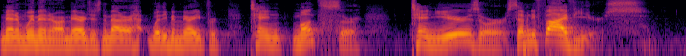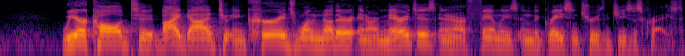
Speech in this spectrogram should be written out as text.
men and women in our marriages, no matter whether you've been married for 10 months or 10 years or 75 years, we are called to, by God to encourage one another in our marriages and in our families in the grace and truth of Jesus Christ.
